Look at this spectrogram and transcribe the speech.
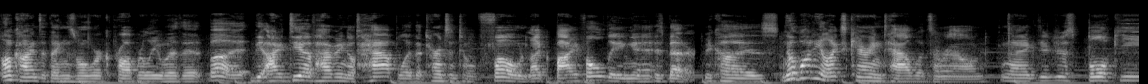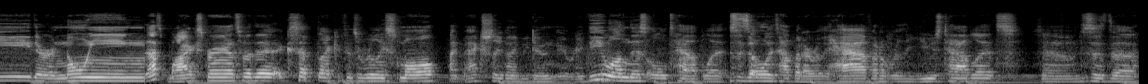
all kinds of things won't work properly with it. But the idea of having a tablet that turns into a phone like by folding it is better because nobody likes carrying tablets around. Like they're just bulky they're annoying. That's my experience with it except like if it's really small. I'm actually going to be doing a review on this old tablet. This is the only tablet I really have. I don't really use use tablets. So this is the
